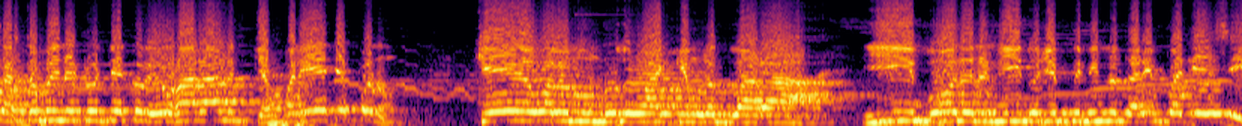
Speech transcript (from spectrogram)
కష్టమైనటువంటి యొక్క వ్యవహారాలు చెప్పనే చెప్పను. కేవలం మృదువాక్యముల ద్వారా ఈ బోధన నీకు చెప్పి నిన్ను తరింపజేసి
